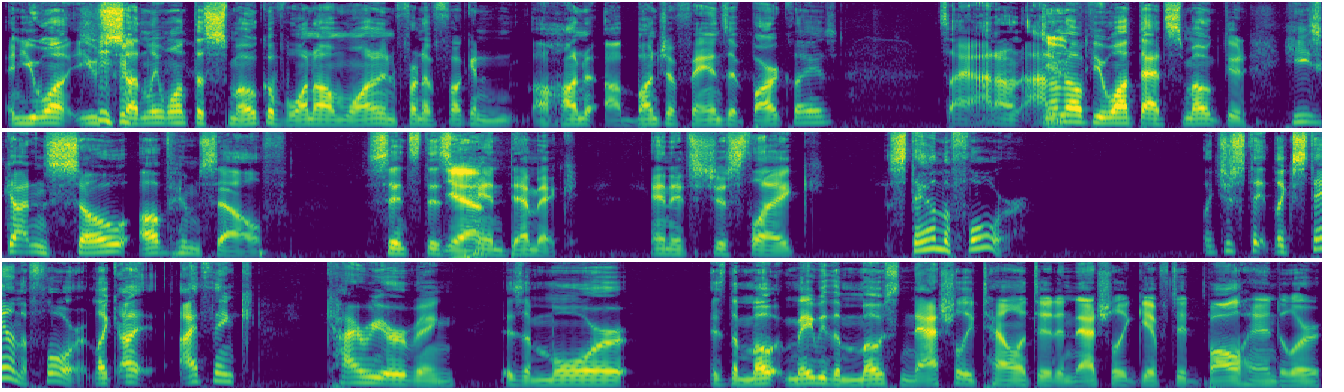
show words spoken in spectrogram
and you want you suddenly want the smoke of one on one in front of fucking a hundred a bunch of fans at Barclays. It's like I don't I don't know if you want that smoke, dude. He's gotten so of himself since this Yeah. pandemic, and it's just like stay on the floor. Like just stay like stay on the floor. Like I I think Kyrie Irving is a more is the mo- maybe the most naturally talented and naturally gifted ball handler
